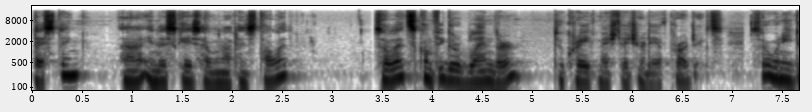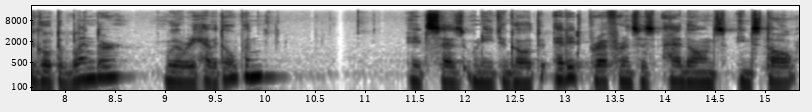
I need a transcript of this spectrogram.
testing uh, in this case, I will not install it. So let's configure Blender to create Mesh to HRTF projects. So we need to go to Blender. We already have it open. It says we need to go to Edit, Preferences, Add-ons, Install.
